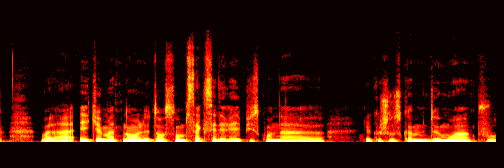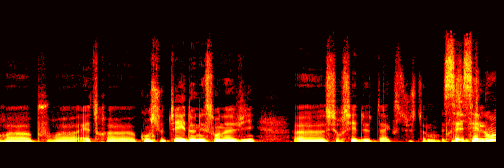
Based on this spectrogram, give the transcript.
voilà, et que maintenant le temps semble s'accélérer puisqu'on a quelque chose comme deux mois pour, euh, pour euh, être euh, consulté et donner son avis sur ces deux textes, justement. C'est long,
